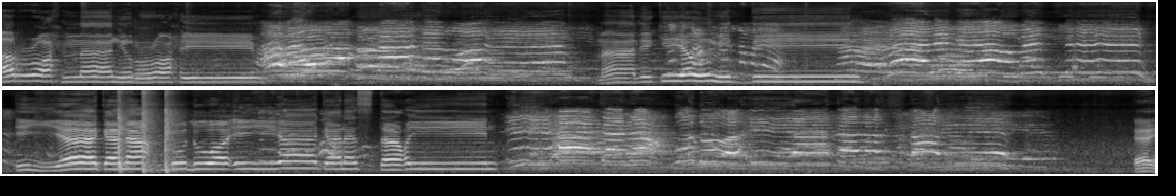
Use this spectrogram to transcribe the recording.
الرحمن الرحيم مالك يوم الدين إياك نعبد وإياك نستعين إياك نعبد وإياك نستعين এই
